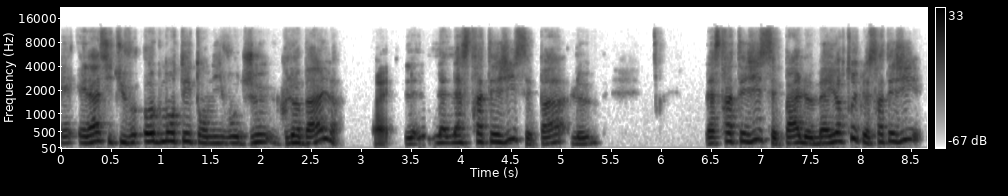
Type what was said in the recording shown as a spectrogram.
Et, là, si tu veux augmenter ton niveau de jeu global, la, stratégie, c'est pas le. La stratégie, c'est pas le meilleur truc. La stratégie,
